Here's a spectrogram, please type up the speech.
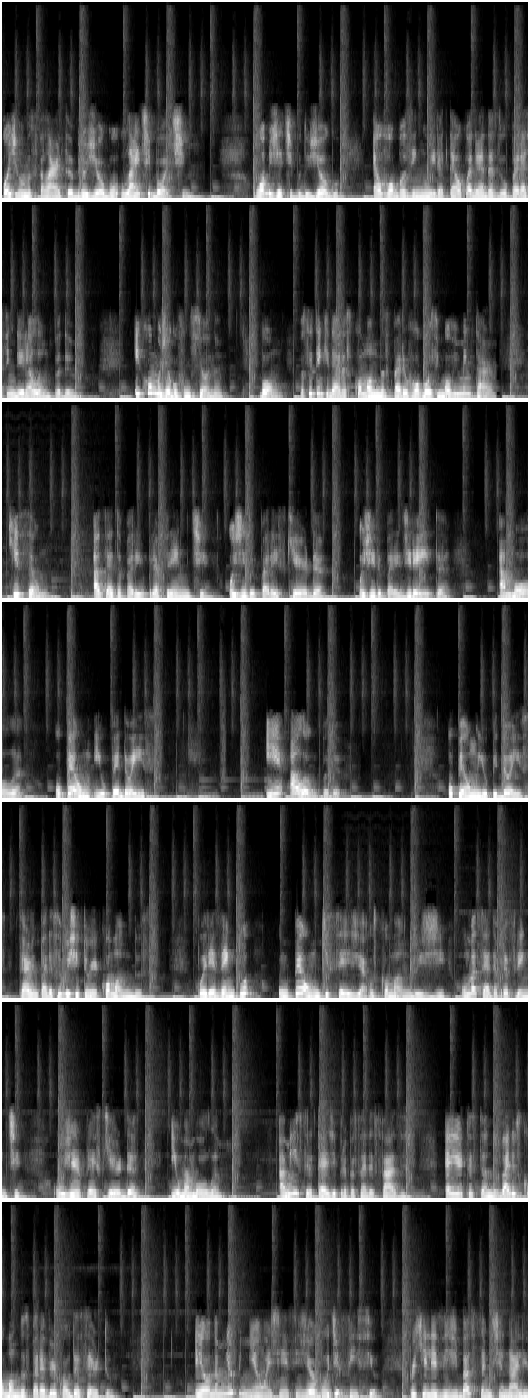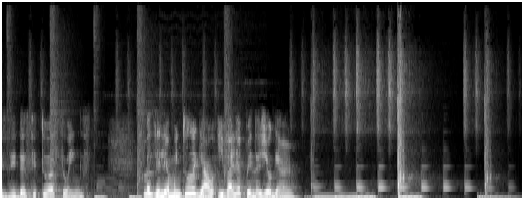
Hoje vamos falar sobre o jogo Lightbot. O objetivo do jogo é o robozinho ir até o quadrado azul para acender a lâmpada. E como o jogo funciona? Bom, você tem que dar os comandos para o robô se movimentar, que são a seta para ir para frente, o giro para a esquerda, o giro para a direita, a mola, o P1 e o P2 e a lâmpada. O P1 e o P2 servem para substituir comandos. Por exemplo, um P1 que seja os comandos de uma seta para frente, um giro para a esquerda e uma mola. A minha estratégia para passar as fases é ir testando vários comandos para ver qual dá certo. Eu, na minha opinião, achei esse jogo difícil, porque ele exige bastante análise das situações. Mas ele é muito legal e vale a pena jogar.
